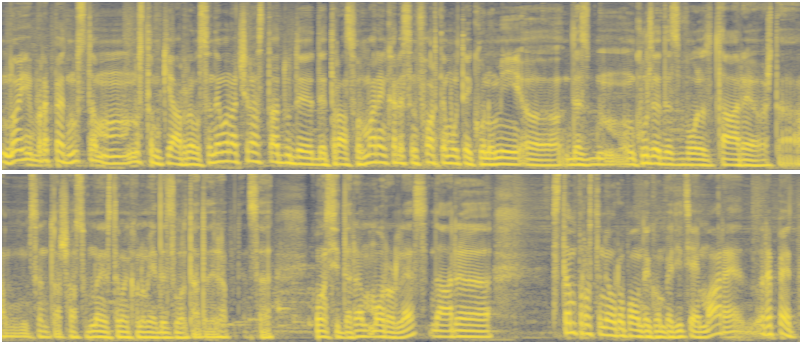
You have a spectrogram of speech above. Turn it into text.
noi, repet, nu stăm, nu stăm chiar rău. Suntem în același stadiu de, de transformare în care sunt foarte multe economii uh, dez, în curs de dezvoltare. Ăștia sunt așa sub noi, suntem o economie dezvoltată, deja putem să considerăm, more or less, dar uh, stăm prost în Europa unde competiția e mare. Repet,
